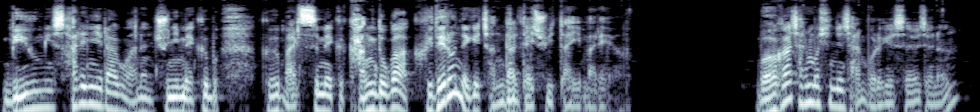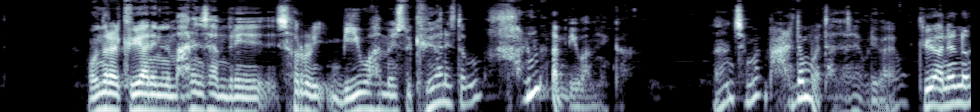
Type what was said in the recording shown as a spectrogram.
미움이 살인이라고 하는 주님의 그, 그 말씀의 그 강도가 그대로 내게 전달될 수 있다 이 말이에요. 뭐가 잘못인지 잘 모르겠어요, 저는. 오늘날 교회 안에 있는 많은 사람들이 서로를 미워하면서도 교회 안에서도 얼마나 미워합니까? 나는 정말 말도 못하잖아요, 우리가요. 교회 안에는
